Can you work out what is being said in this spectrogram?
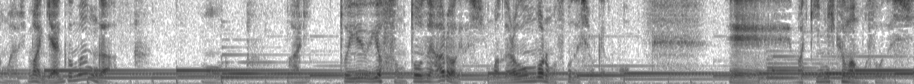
思います。まあギャグ漫画もありという要素も当然あるわけですし、まあ、ドラゴンボールもそうでしょうけども、えーまあ、筋肉マンもそうですし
